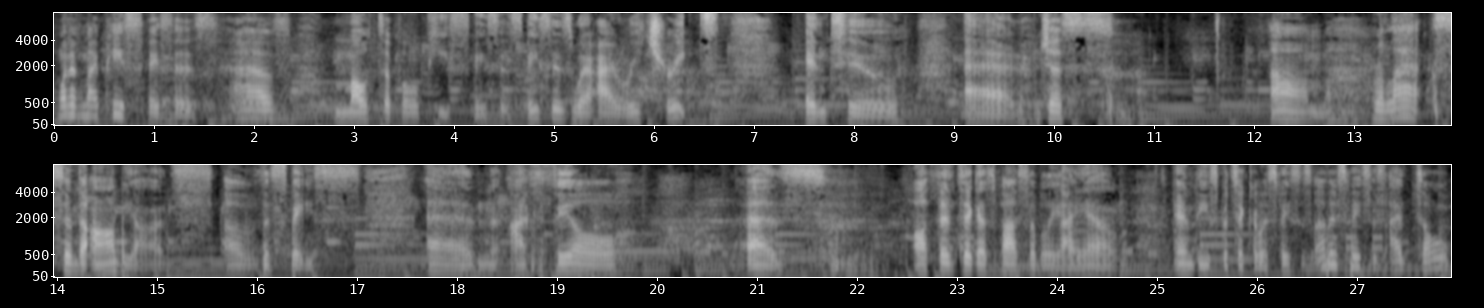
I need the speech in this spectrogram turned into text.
one of my peace spaces. I have multiple peace spaces, spaces where I retreat into and just um, relax in the ambiance of the space. And I feel as authentic as possibly I am in these particular spaces. Other spaces, I don't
